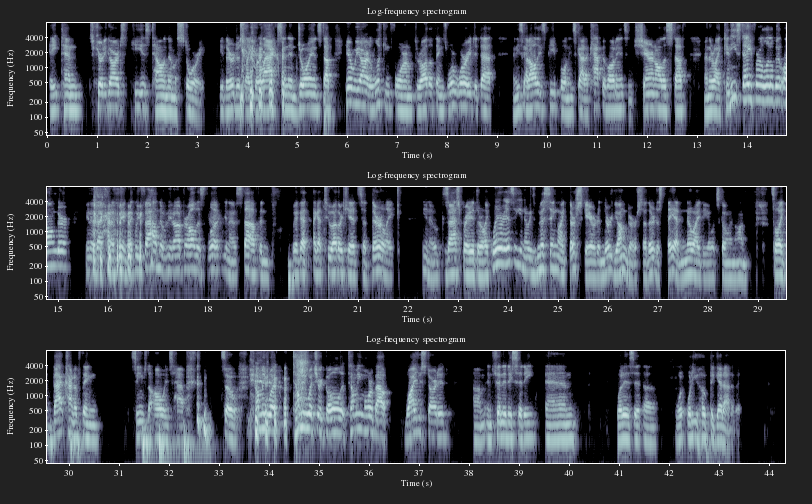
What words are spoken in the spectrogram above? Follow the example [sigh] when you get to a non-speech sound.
eight ten security guards. He is telling them a story. They're just like [laughs] relaxing, enjoying stuff here we are looking for him through all the things we're worried to death and he's got all these people and he's got a captive audience and sharing all this stuff and they're like can he stay for a little bit longer? You know that kind of thing. Like we [laughs] found him you know after all this look you know stuff. And we got i got two other kids so they're like you know exasperated. They're like where is he? You know he's missing like they're scared and they're younger so they're just they had no idea what's going on. So like that kind of thing seems to always happen. [laughs] So tell me what [laughs] tell me what your goal tell me more about why you started um, infinity city and what is it uh, what, what do you hope to get out of it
